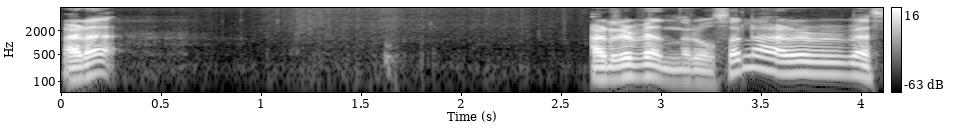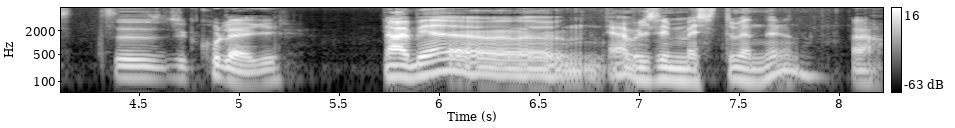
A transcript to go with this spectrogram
Er det Er dere venner også, eller er dere mest eh, kolleger? Nei, eh, jeg vil si mest venner. Ja.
